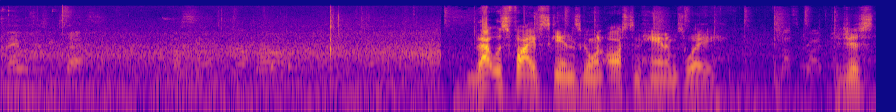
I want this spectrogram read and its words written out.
Today was a success. That was five skins going Austin Hannum's way. Just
